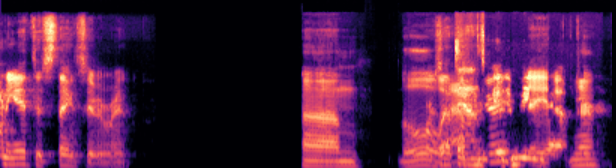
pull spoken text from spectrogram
28th is Thanksgiving, right? Um, the little that Sounds good to me. Day after.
